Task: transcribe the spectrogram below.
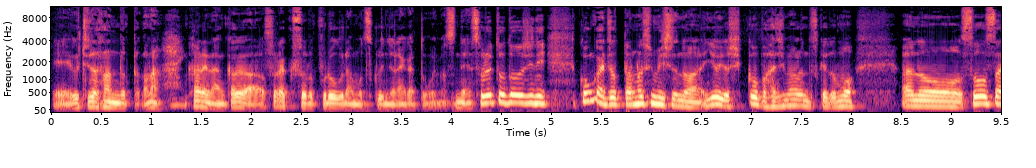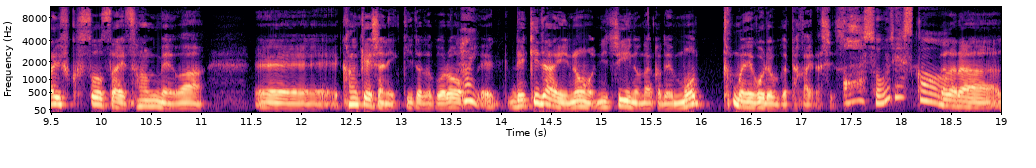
えー、内田さんだったかな、はい、彼なんかがおそらくそのプログラムを作るんじゃないかと思いますね。それと同時に、今回ちょっと楽しみにしてるのは、いよいよ執行部始まるんですけども、あの、総裁、副総裁3名は、えー、関係者に聞いたところ、はい、え歴代の日銀の中で最も英語力が高いらしいです。ああ、そうですか。だから、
